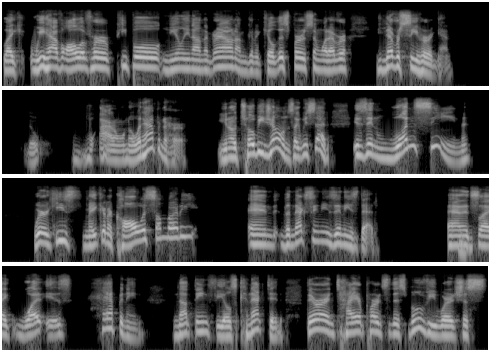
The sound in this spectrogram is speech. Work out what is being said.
like we have all of her people kneeling on the ground. I'm gonna kill this person, whatever. You never see her again. Nope. I don't know what happened to her. You know, Toby Jones, like we said, is in one scene where he's making a call with somebody, and the next scene he's in, he's dead. And it's like, what is happening? Nothing feels connected. There are entire parts of this movie where it's just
